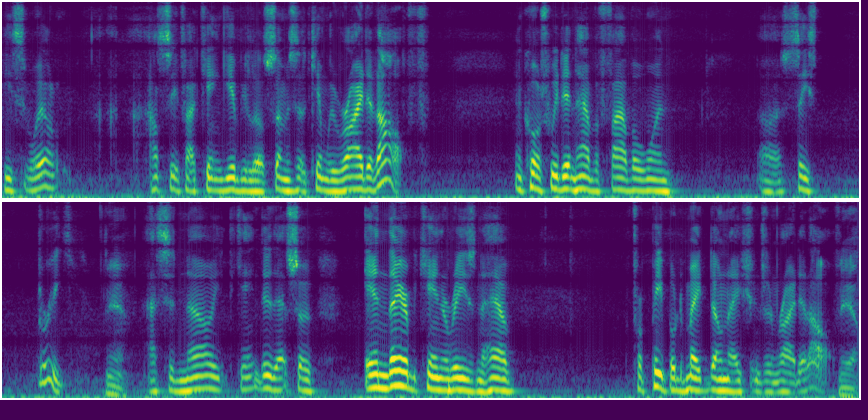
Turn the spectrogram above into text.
he said, "Well, I'll see if I can't give you a little something." He said, "Can we write it off?" And of course, we didn't have a 501 uh, C three. yeah. I said, no, you can't do that. So, in there became the reason to have for people to make donations and write it off. Yeah.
